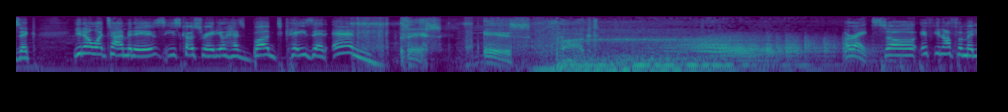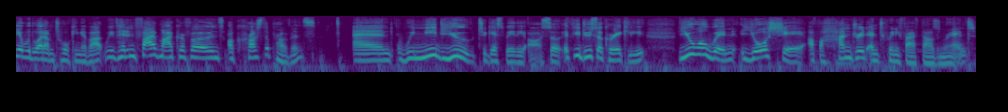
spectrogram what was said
music. You know what time it is? East Coast Radio has bugged KZN. This is Bugged. All right, so if you're not familiar with what I'm talking about, we've hidden five microphones across the province. And we need you to guess where they are. So if you do so correctly, you will win your share of 125,000 Rand.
